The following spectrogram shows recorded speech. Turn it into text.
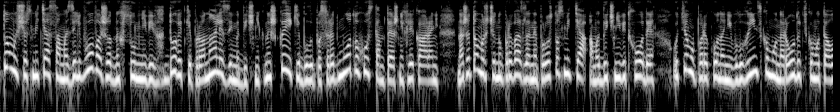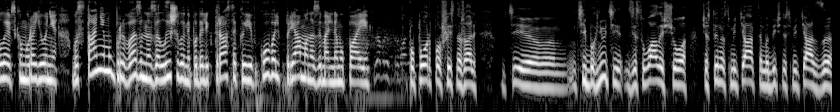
тому, що сміття саме зі Львова, жодних сумнівів. Довідки про аналізи і медичні книжки, які були посеред мотлуху з тамтешніх лікарень. На Житомирщину привезли не просто сміття, а медичні відходи. У цьому переконані в Лугинському, Народицькому та Олевському районі. В останньому привезене залишили неподалік траси Київ-Коваль прямо на земельному паї. Попорпавшись, на жаль, в цій, е, в цій багнюці, з'ясували, що частина сміття це медичне сміття з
